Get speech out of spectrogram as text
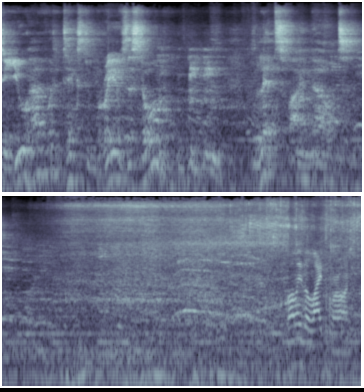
Do you have what it takes to brave the storm? Let's find out. If only the lights were on.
